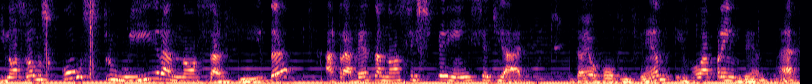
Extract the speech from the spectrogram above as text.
e nós vamos construir a nossa vida através da nossa experiência diária. Então eu vou vivendo e vou aprendendo, né?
